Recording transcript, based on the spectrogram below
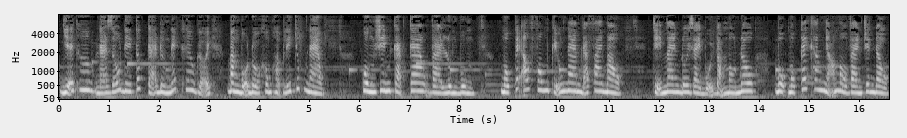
dễ thương đã giấu đi tất cả đường nét khêu gợi bằng bộ đồ không hợp lý chút nào. Quần jean cạp cao và lùng bùng, một cái áo phông kiểu nam đã phai màu. Chị mang đôi giày bụi bặm màu nâu, buộc một cái khăn nhỏ màu vàng trên đầu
